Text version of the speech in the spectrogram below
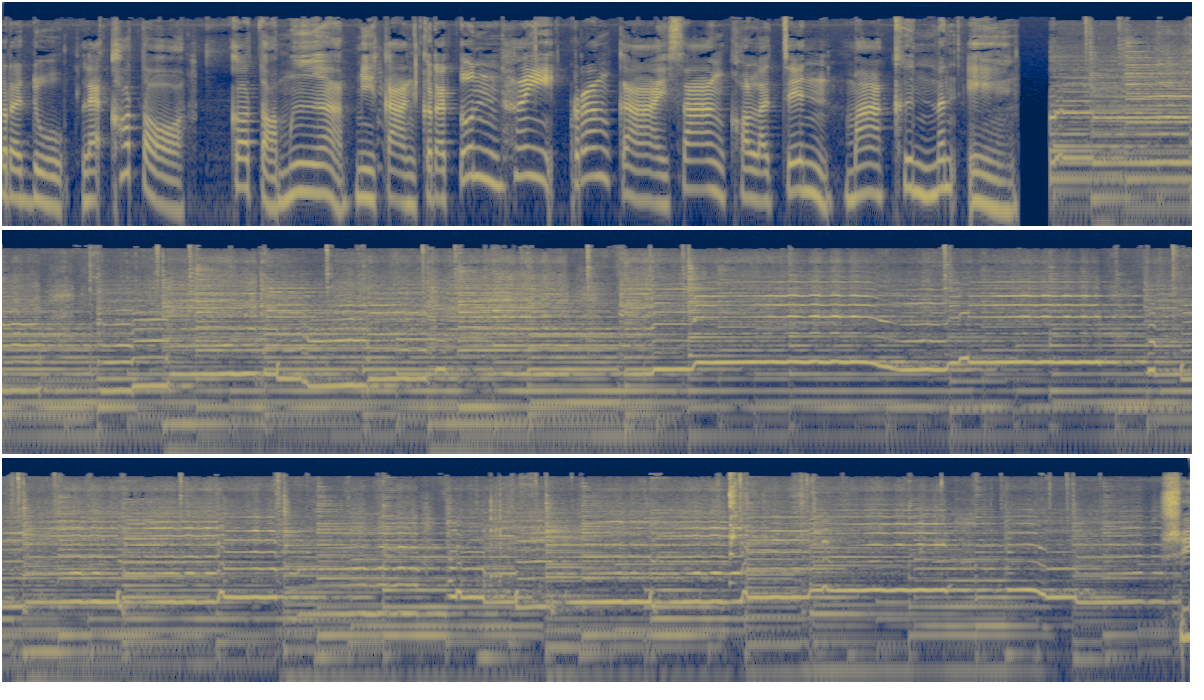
กระดูกและข้อต่อ ก็ต่อเมื่อมีการกระตุ้นให้ร่างกายสร้างคอลลาเจนมากขึ้นนั่นเอง ชี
